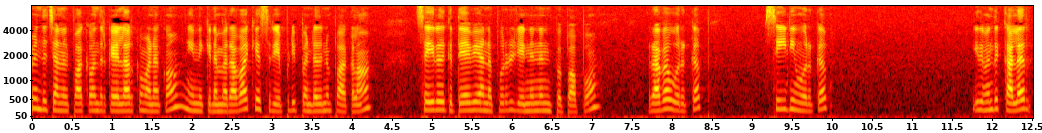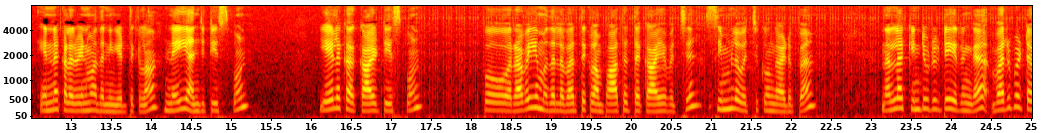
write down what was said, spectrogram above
விந்து சேனல் பார்க்க வந்திருக்க எல்லாருக்கும் வணக்கம். இன்றைக்கி நம்ம ரவா கேசரி எப்படி பண்ணுறதுன்னு பார்க்கலாம். செய்கிறதுக்கு தேவையான பொருள் என்னென்னு இப்போ பார்ப்போம். ரவை ஒரு கப் சீனி ஒரு கப் இது வந்து கலர் என்ன கலர் வேணுமோ அதை நீங்கள் எடுத்துக்கலாம். நெய் அஞ்சு டீஸ்பூன் ஏலக்காய் கால் டீஸ்பூன் இப்போது ரவையை முதல்ல வறுத்துக்கலாம் பாத்திரத்தை காய வச்சு சிம்மில் வச்சுக்கோங்க அடுப்பை. நல்லா கிண்டி விட்டுக்கிட்டே இருங்க. வறுபட்ட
